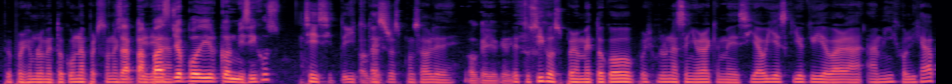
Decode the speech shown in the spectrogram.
Pero por ejemplo, me tocó una persona O sea, que papás, quería- ¿yo puedo ir con mis hijos? Sí, sí, y tú Ok. te haces responsable de, tus hijos, pero me tocó, por ejemplo, una señora que me decía, oye, es que yo quiero llevar a, a mi hijo. Le dije, ah,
